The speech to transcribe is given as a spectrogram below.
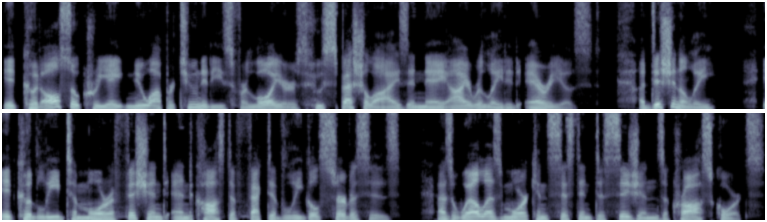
it could also create new opportunities for lawyers who specialize in AI related areas. Additionally, it could lead to more efficient and cost effective legal services, as well as more consistent decisions across courts.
